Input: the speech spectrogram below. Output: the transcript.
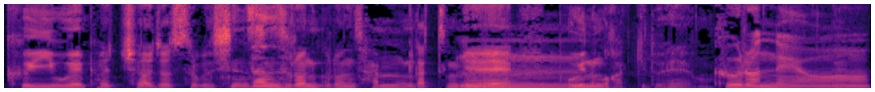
그 이후에 펼쳐졌을 그 신산스러운 그런 삶 같은 게 음. 보이는 것 같기도 해요. 그렇네요.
